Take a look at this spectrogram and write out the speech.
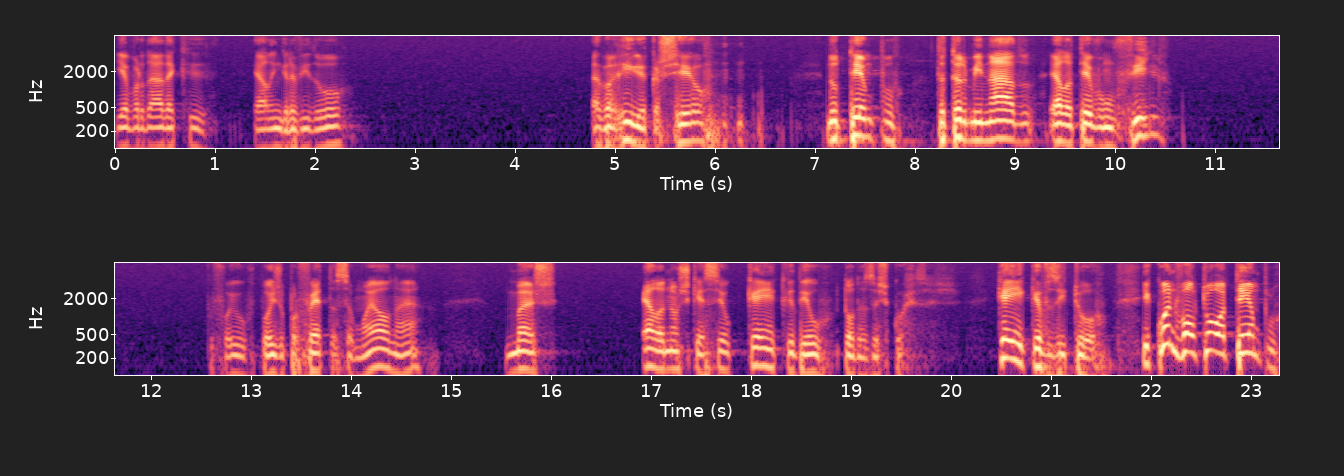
E a verdade é que ela engravidou, a barriga cresceu, no tempo determinado ela teve um filho, que foi depois o profeta Samuel, não é? Mas ela não esqueceu quem é que deu todas as coisas, quem é que a visitou. E quando voltou ao templo,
